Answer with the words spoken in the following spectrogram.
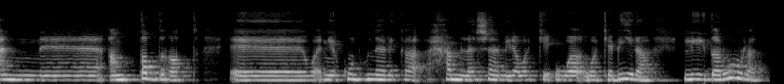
أن آه، أن تضغط آه، وأن يكون هنالك حملة شاملة وكبيرة لضرورة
